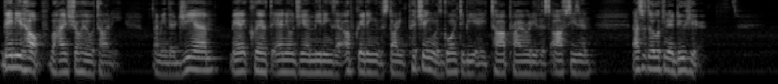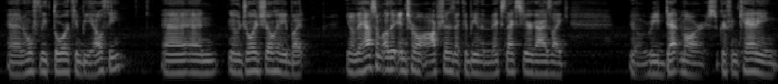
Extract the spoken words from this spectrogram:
they need help behind Shohei Ohtani. I mean, their GM made it clear at the annual GM meetings that upgrading the starting pitching was going to be a top priority this offseason. That's what they're looking to do here. And hopefully Thor can be healthy and, and you know join Shohei, but you know they have some other internal options that could be in the mix next year. Guys like you know Reid Detmers, Griffin Canning,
